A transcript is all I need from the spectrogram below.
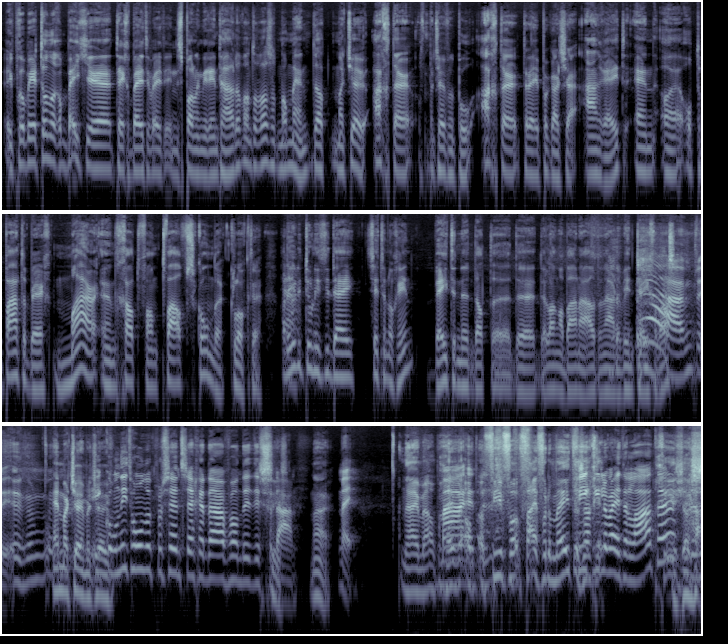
Ik probeer toch nog een beetje tegen beter weten in de spanning erin te houden. Want er was het moment dat Mathieu achter, of Mathieu van der Poel achter Tadej Pogacar aanreed. En eh, op de Paterberg maar een gat van 12 seconden klokte. Hadden Ja. jullie toen het idee, zit er nog in? Wetende dat eh, de, de lange banen naar de wind tegen was. ja, En Mathieu, Mathieu. Ik kon niet 100% zeggen daarvan, dit is Precies. gedaan. Nee. Nee. Nee, maar op een Maar gegeven moment, op, het- vier voor, vijf voor de meter Vier kilometer later, dus dat is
